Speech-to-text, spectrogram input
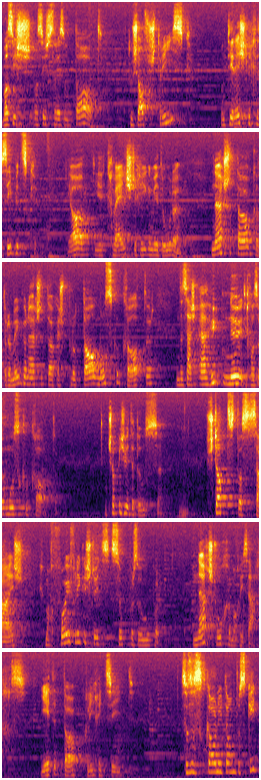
Was ist, was ist das Resultat? Du schaffst 30 und die restlichen 70, ja, die quälst dich irgendwie durch. Am nächsten Tag oder am übernächsten Tag hast du brutal Muskelkater und dann sagst du, äh, heute nicht, ich habe so Muskelkater. Und schon bist du wieder draußen. Statt dass du sagst, ich mache 5 Liegestütze, super sauber. Nächste Woche mache ich 6. Jeden Tag, gleiche Zeit. So dass es gar nicht anders gibt.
